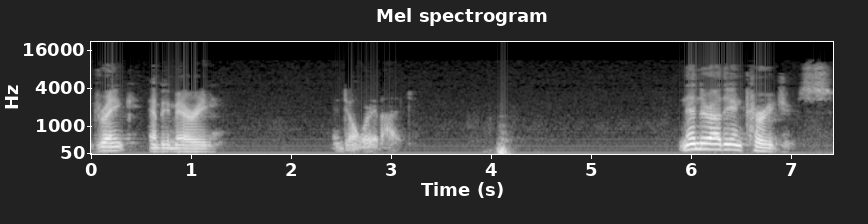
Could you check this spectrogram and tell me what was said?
drink, and be merry. And don't worry about it. And then there are the encouragers.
